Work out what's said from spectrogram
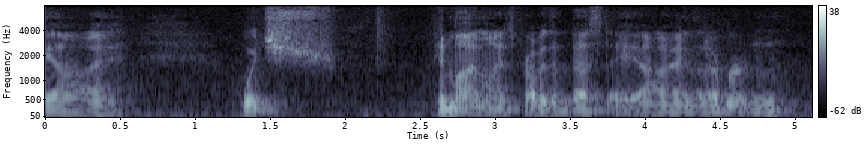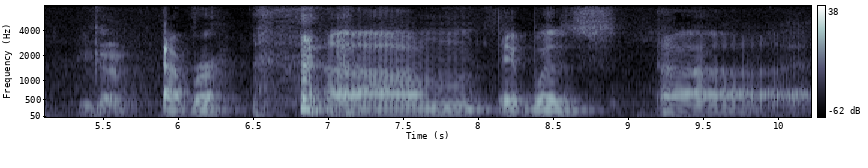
AI, which in my mind is probably the best AI that I've written Okay. ever. um, it was uh,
